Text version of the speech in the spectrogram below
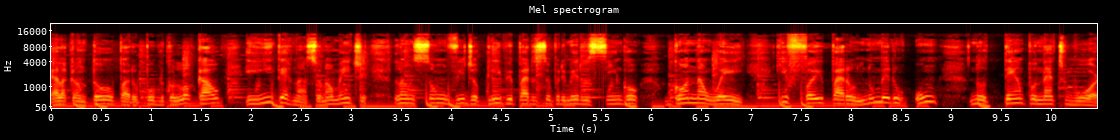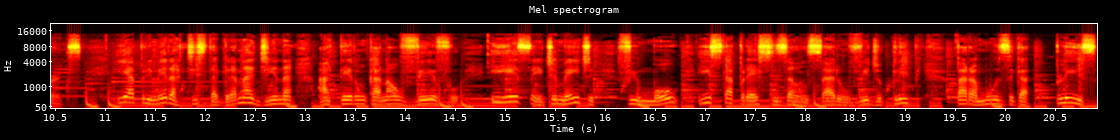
Ela cantou para o público local e internacionalmente lançou um videoclipe para o seu primeiro single, Gone Away, que foi para o número 1 um no Tempo Networks. E é a primeira artista granadina a ter um canal vivo e recentemente filmou e está prestes a lançar um videoclipe para a música Please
